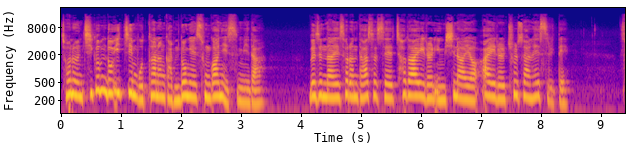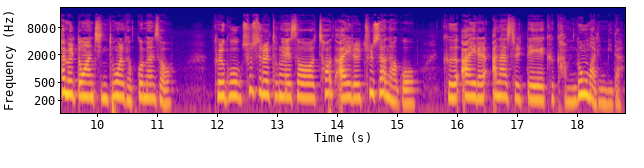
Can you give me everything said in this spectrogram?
저는 지금도 잊지 못하는 감동의 순간이 있습니다. 늦은 나이 35세 첫 아이를 임신하여 아이를 출산했을 때 3일 동안 진통을 겪으면서 결국 수술을 통해서 첫 아이를 출산하고 그 아이를 안았을 때의 그 감동 말입니다.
